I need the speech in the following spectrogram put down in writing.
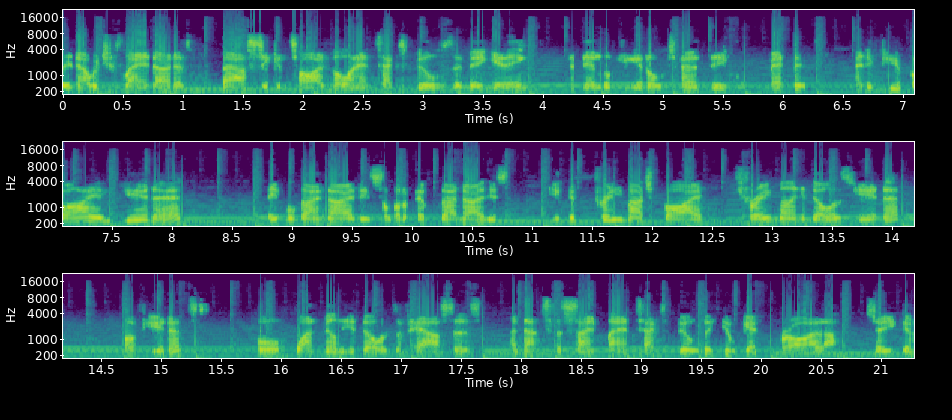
you know, which is landowners. They are sick and tired of the land tax bills that they're getting, and they're looking at alternative methods. And if you buy a unit, people don't know this. A lot of people don't know this. You can pretty much buy three million dollars unit of units for one million dollars of houses, and that's the same land tax bill that you'll get for either. So you can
